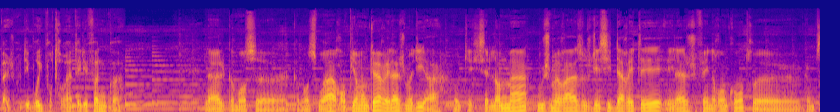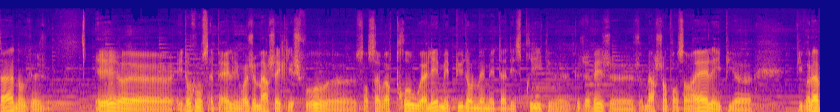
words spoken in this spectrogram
bah, je me débrouille pour trouver un téléphone quoi. Là, elle commence, euh, commence moi à remplir mon cœur et là, je me dis ah ok, c'est le lendemain où je me rase, où je décide d'arrêter et là, je fais une rencontre euh, comme ça, donc euh, et, et, donc on s'appelle et moi je marche avec les chevaux sans savoir trop où aller, mais plus dans le même état d'esprit que, que j'avais. Je, marche en pensant à elle et puis puis voilà,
